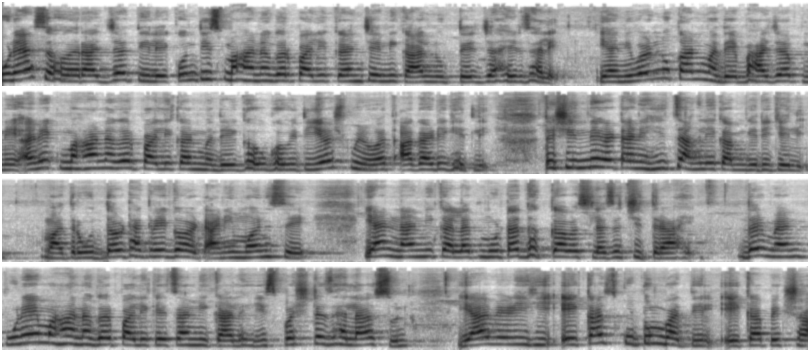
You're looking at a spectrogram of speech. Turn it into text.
पुण्यासह राज्यातील एकोणतीस महानगरपालिकांचे निकाल नुकतेच जाहीर झाले. या निवडणुकांमध्ये भाजपने अनेक महानगरपालिकांमध्ये घवघवीत यश मिळवत आघाडी घेतली. तर शिंदे गटानेही चांगली कामगिरी केली. मात्र उद्धव ठाकरे गट आणि मनसे यांना निकालात मोठा धक्का बसल्याचं चित्र आहे. दरम्यान पुणे महानगरपालिकेचा निकालही स्पष्ट झाला असून यावेळीही एकाच कुटुंबातील एकापेक्षा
